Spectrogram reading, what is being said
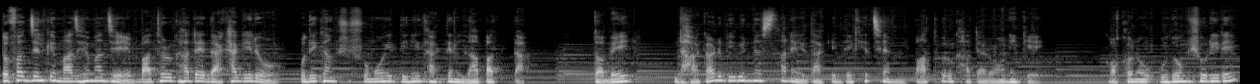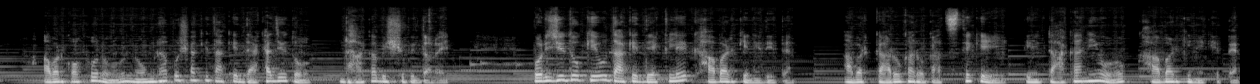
তোফাজ্জেলকে মাঝে মাঝে পাথরঘাটে দেখা গেলেও অধিকাংশ সময় তিনি থাকতেন লাপাত্তা। তবে ঢাকার বিভিন্ন স্থানে তাকে দেখেছেন পাথরঘাটার অনেকে। কখনো উদম শরীরে, আবার কখনো নোংরা পোশাকে তাকে দেখা যেত ঢাকা বিশ্ববিদ্যালয়ে। পরিচিত কেউ তাকে দেখলে খাবার কিনে দিতেন। আবার কারও কারও কাছ থেকে তিনি টাকা নিয়েও খাবার কিনে খেতেন।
